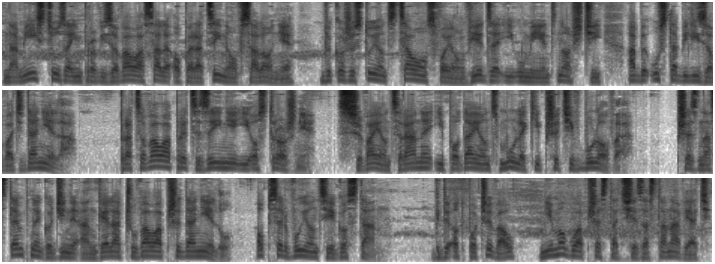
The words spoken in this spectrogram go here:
Na miejscu zaimprowizowała salę operacyjną w salonie, wykorzystując całą swoją wiedzę i umiejętności, aby ustabilizować Daniela. Pracowała precyzyjnie i ostrożnie, zszywając ranę i podając mu leki przeciwbólowe. Przez następne godziny Angela czuwała przy Danielu, obserwując jego stan. Gdy odpoczywał, nie mogła przestać się zastanawiać,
